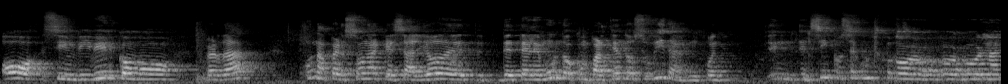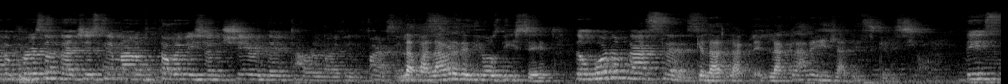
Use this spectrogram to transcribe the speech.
o sin vivir como, ¿verdad? Una persona que salió de, de Telemundo compartiendo su vida en, en- en cinco segundos. or, or, or like a person that just came out of television sharing their entire life in five seconds. La palabra de Dios dice The word of God says que la, la- la clave es la discreción. this,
